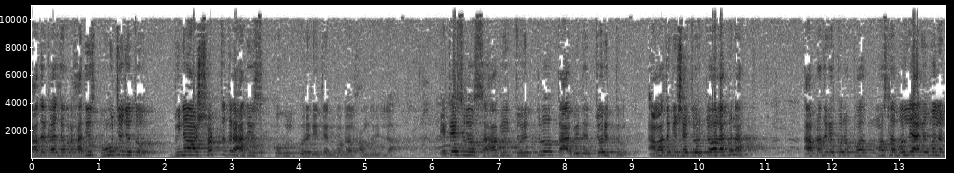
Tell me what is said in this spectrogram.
তাদের কাছে যখন হাদিস পৌঁছে যেত, বিনা শর্তে তারা হাদিস কবুল করে নিতেন আলহামদুলিল্লাহ। এটাই ছিল সাহাবি চরিত্র তাবিদের চরিত্র আমাদেরকে সেই চরিত্র হওয়া লাগবে না আপনাদেরকে কোন মশলা বললে আগে বলেন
